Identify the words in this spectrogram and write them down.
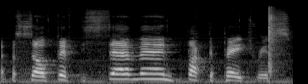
Episode 57. Fuck the Patriots.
